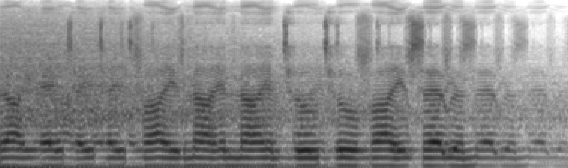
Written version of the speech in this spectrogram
nine eight eight eight five nine nine two two five seven.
